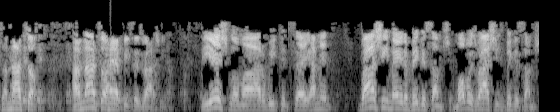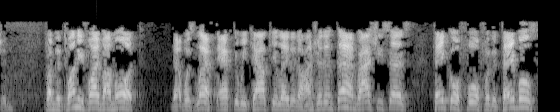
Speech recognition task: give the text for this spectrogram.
So I'm not so I'm not so happy, says Rashi. The Lomar, we could say, I mean, Rashi made a big assumption. What was Rashi's big assumption? From the 25 Amot that was left after we calculated 110, Rashi says, take off four for the tables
